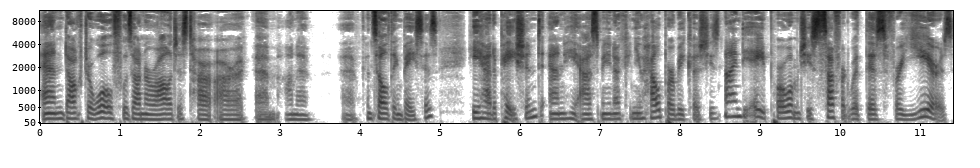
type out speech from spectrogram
and Dr. Wolf, who's our neurologist, are, are, um, on a, a consulting basis. He had a patient and he asked me, you know, can you help her? Because she's 98, poor woman. She's suffered with this for years.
